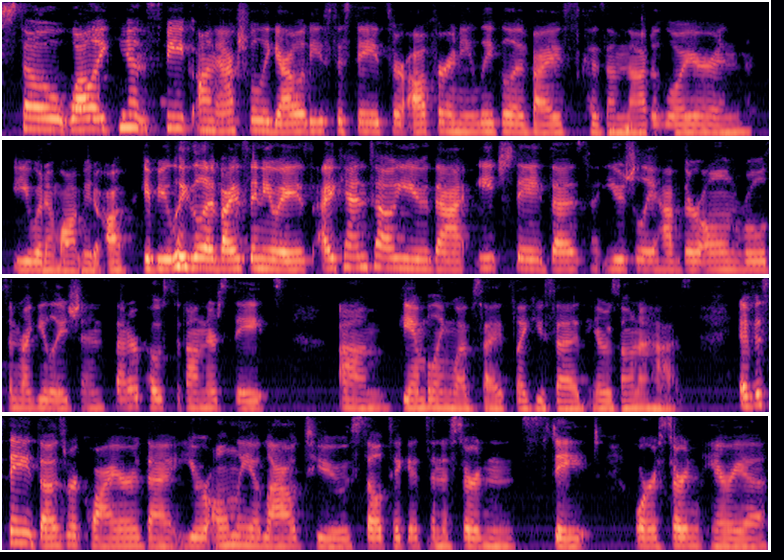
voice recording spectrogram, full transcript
So while I can't speak on actual legalities to states or offer any legal advice because I'm not a lawyer and you wouldn't want me to off- give you legal advice anyways, I can tell you that each state does usually have their own rules and regulations that are posted on their states um, gambling websites, like you said, Arizona has. If a state does require that you're only allowed to sell tickets in a certain state or a certain area,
